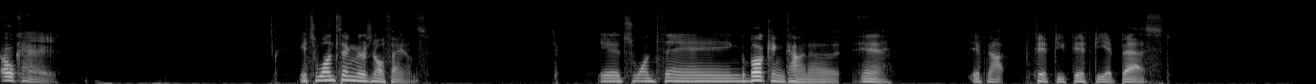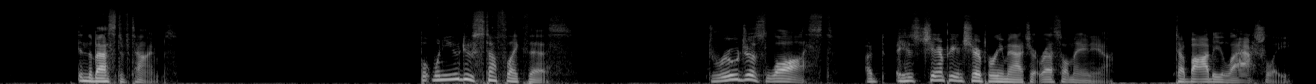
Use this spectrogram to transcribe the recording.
okay. It's one thing there's no fans. It's one thing the booking kind of eh, if not 50 50 at best. In the best of times. But when you do stuff like this, Drew just lost a, his championship rematch at WrestleMania to Bobby Lashley.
